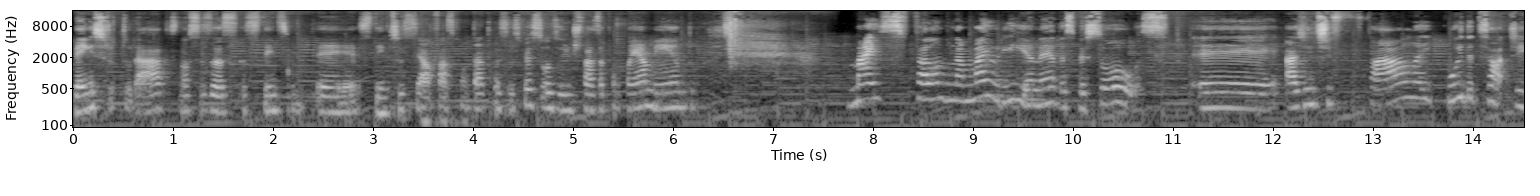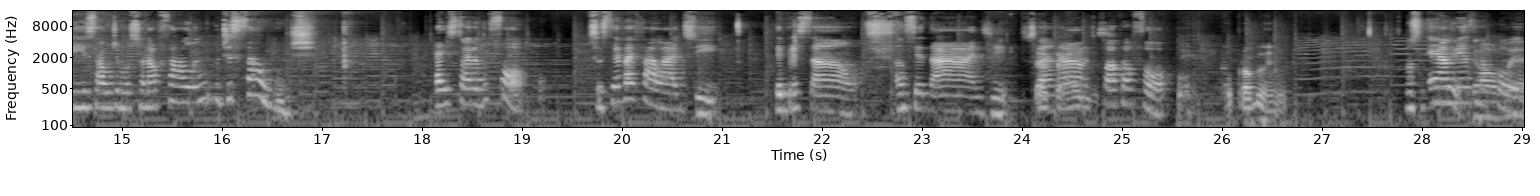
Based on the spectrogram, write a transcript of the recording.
bem estruturado, as nossas as- assistentes, é, assistente social faz contato com essas pessoas, a gente faz acompanhamento. Mas falando na maioria né, das pessoas, é, a gente fala e cuida de, sa- de saúde emocional falando de saúde. É a história do foco. Se você vai falar de depressão, ansiedade, burnout, disso. qual que é o foco? É o problema. Nossa, É a legal, mesma coisa.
